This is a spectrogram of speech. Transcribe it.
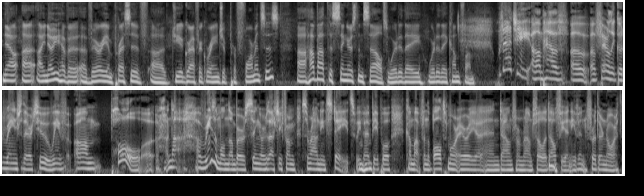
Now, uh, I know you have a, a very impressive uh, geographic range of performances. Uh, how about the singers themselves? Where do they where do they come from? We actually um, have a, a, fairly good range there too. We've um, pull a, a, reasonable number of singers actually from surrounding states. We've mm-hmm. had people come up from the Baltimore area and down from around Philadelphia mm-hmm. and even further north.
